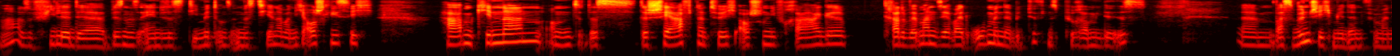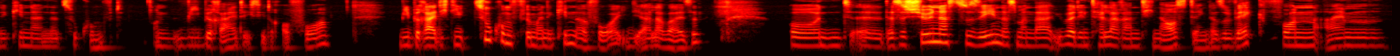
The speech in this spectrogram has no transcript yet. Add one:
Ne? Also viele der Business Angels, die mit uns investieren, aber nicht ausschließlich, haben Kindern und das, das schärft natürlich auch schon die Frage, gerade wenn man sehr weit oben in der Bedürfnispyramide ist, ähm, was wünsche ich mir denn für meine Kinder in der Zukunft und wie bereite ich sie darauf vor? Wie bereite ich die Zukunft für meine Kinder vor, idealerweise? Und äh, das ist schön, das zu sehen, dass man da über den Tellerrand hinausdenkt. Also weg von einem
